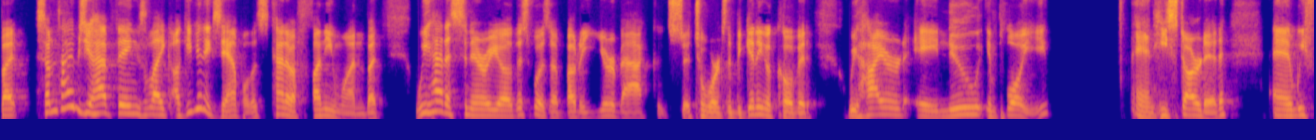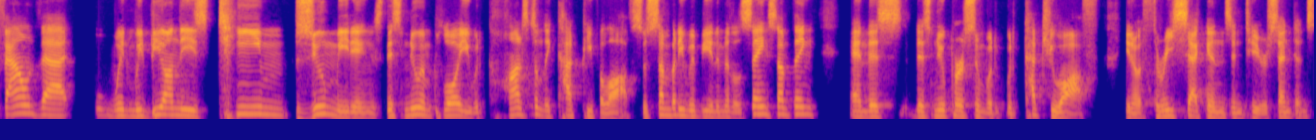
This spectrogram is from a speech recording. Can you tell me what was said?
but sometimes you have things like i'll give you an example. This is kind of a funny one but we had a scenario this was about a year back towards the beginning of covid. We hired a new employee and he started and we found that when we'd be on these team Zoom meetings, this new employee would constantly cut people off. So somebody would be in the middle of saying something, and this this new person would would cut you off. You know, three seconds into your sentence,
